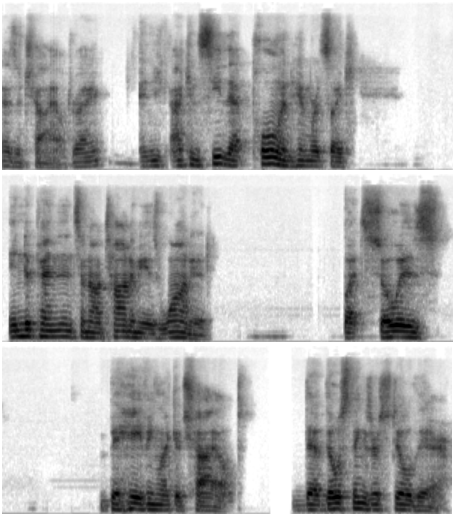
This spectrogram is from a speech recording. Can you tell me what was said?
as a child, right? And you, I can see that pull in him where it's like independence and autonomy is wanted, but so is behaving like a child. That those things are still there.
